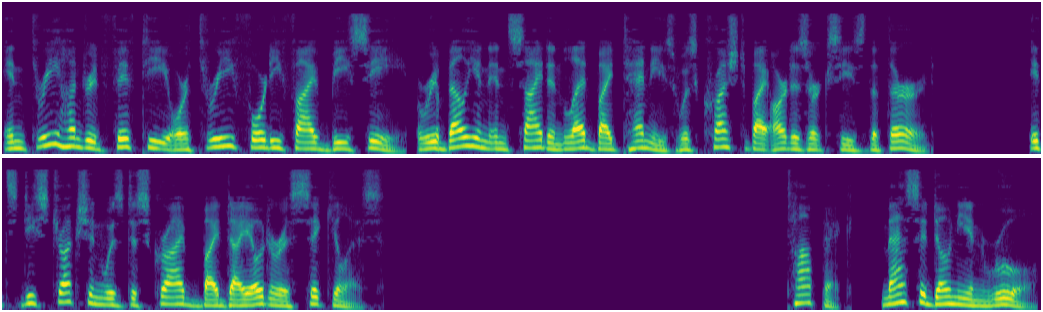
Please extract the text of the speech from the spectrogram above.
In 350 or 345 BC, a rebellion in Sidon led by Tenes was crushed by Artaxerxes III. Its destruction was described by Diodorus Siculus. Macedonian rule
